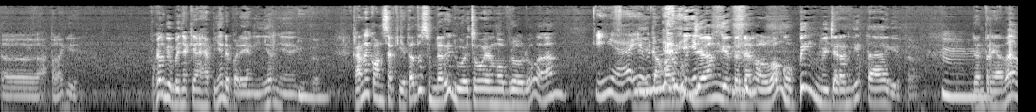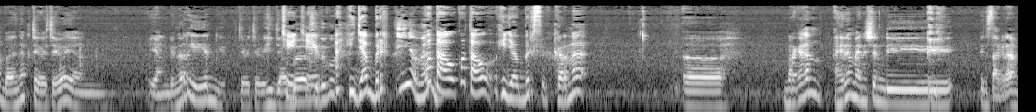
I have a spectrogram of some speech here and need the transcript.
eh apa lagi ya? Pokoknya lebih banyak yang happy-nya daripada yang nyinyirnya gitu. Hmm. karena konsep kita tuh sebenarnya dua cowok yang ngobrol doang. Iya iya di benar kamar bujang gitu dan lo nguping bicaraan kita gitu. Hmm. Dan ternyata banyak cewek-cewek yang yang dengerin gitu. Cewek-cewek hijabers Cewek-cewek. gitu. Ah, hijaber? Iya kok men tahu kok tahu hijabers? Karena eh mereka kan akhirnya mention di Instagram.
